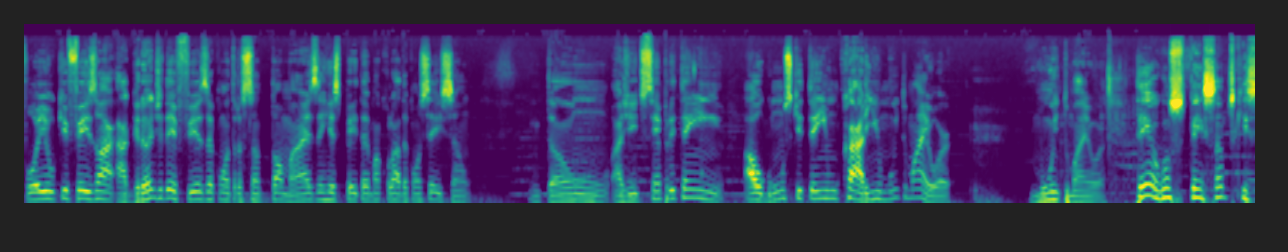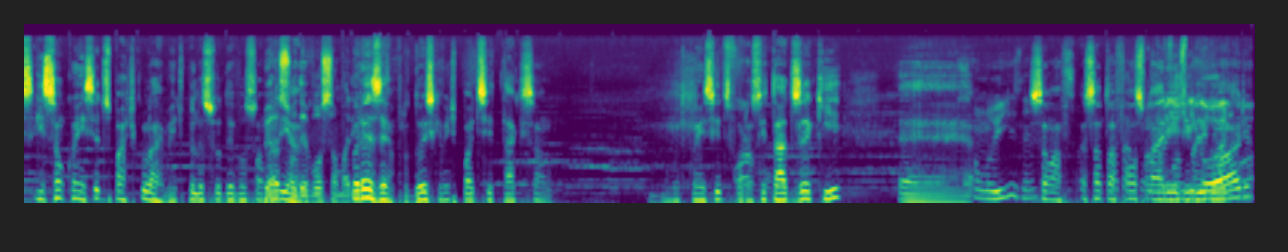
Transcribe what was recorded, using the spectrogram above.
Foi o que fez a, a grande defesa contra Santo Tomás em respeito à Imaculada Conceição. Então, a gente sempre tem alguns que têm um carinho muito maior. Muito maior. Tem alguns, tem santos que, que são conhecidos particularmente pela sua devoção Pela mariana. sua devoção Por mariana. exemplo, dois que a gente pode citar que são muito conhecidos, foram citados aqui. é, São Luís, né? são Af- Santo Afonso Afonso Maria de Gregório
